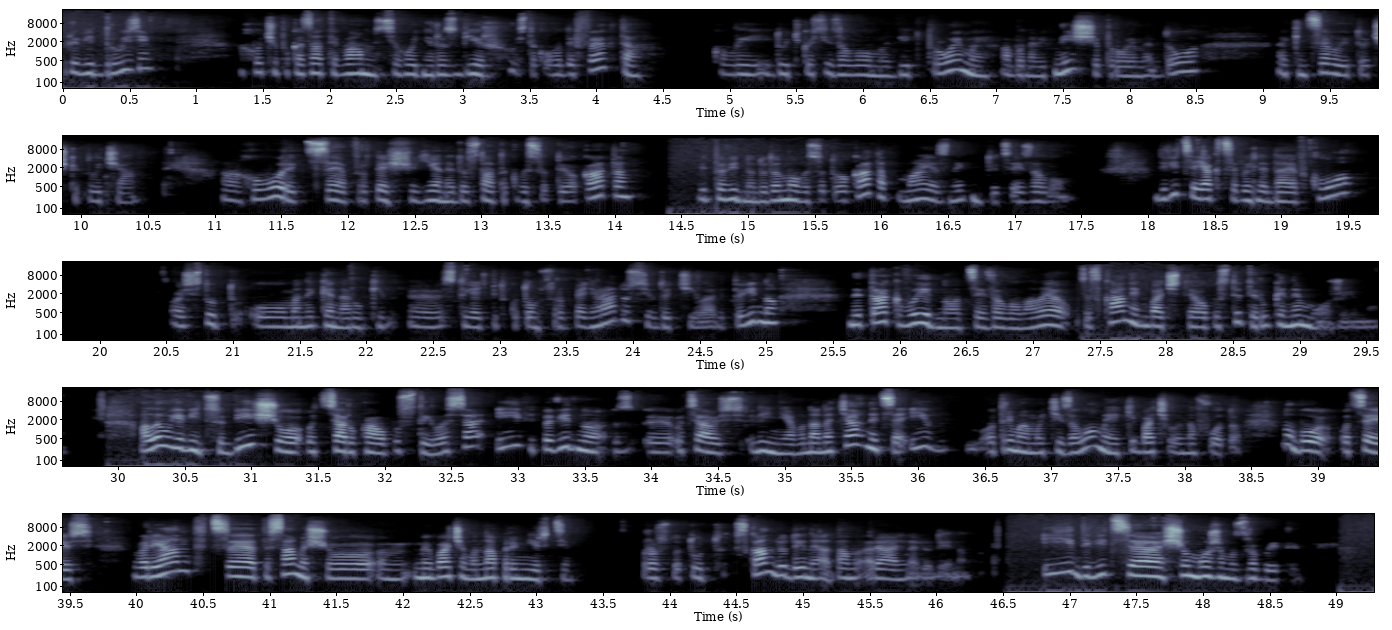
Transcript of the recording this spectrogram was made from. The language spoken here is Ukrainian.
Привіт, друзі! Хочу показати вам сьогодні розбір ось такого дефекта, коли йдуть косі заломи від пройми або навіть нижче пройми до е, кінцевої точки плеча. Говорить це про те, що є недостаток висоти оката. Відповідно, додамо висоту оката, має зникнути цей залом. Дивіться, як це виглядає в кло. Ось тут у манекена руки е, стоять під кутом 45 градусів до тіла. Відповідно, не так видно цей залом, але це скан, як бачите, опустити руки не можу йому. Але уявіть собі, що оця рука опустилася, і відповідно е, оця ось лінія вона натягнеться і отримаємо ті заломи, які бачили на фото. Ну бо оцей ось варіант це те саме, що ем, ми бачимо на примірці. Просто тут скан людини, а там реальна людина. І дивіться, що можемо зробити.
